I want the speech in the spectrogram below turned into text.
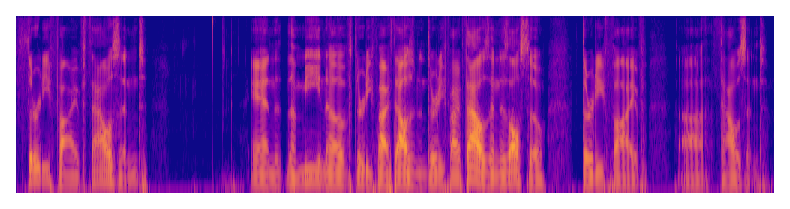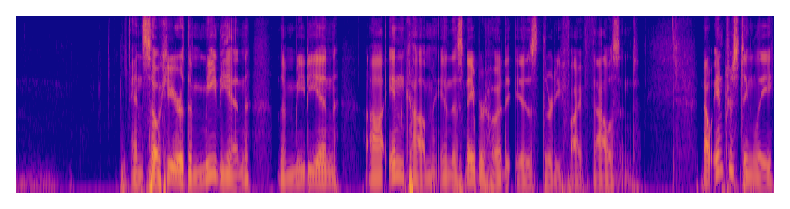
35,000, and the mean of 35,000 and 35,000 is also 35,000. Uh, and so here, the median, the median uh, income in this neighborhood is 35,000. Now, interestingly,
